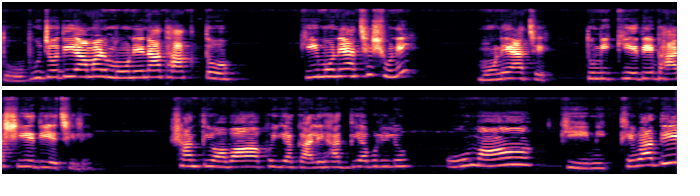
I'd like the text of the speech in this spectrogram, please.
তবু যদি আমার মনে না থাকতো, কি মনে আছে শুনি? মনে আছে, তুমি কেঁদে ভাসিয়ে দিয়েছিলে। শান্তি অবাক হইয়া গালে হাত দিয়া বলিল, ও মা, কি মিথ্যেবাদী?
